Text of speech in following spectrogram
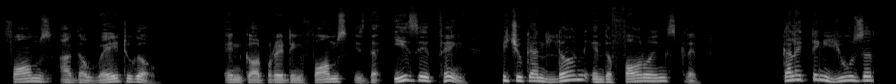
forms are the way to go. Incorporating forms is the easy thing which you can learn in the following script. Collecting user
